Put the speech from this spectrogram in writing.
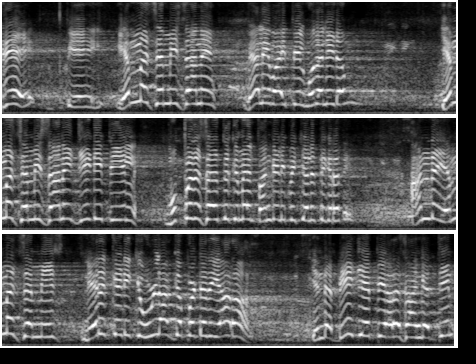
இதே எம்எஸ்எம்இ தானே வேலை வாய்ப்பில் முதலிடம் எம்எஸ்எம்இ தானே ஜிடிபியில் முப்பது சதத்துக்கு மேல் பங்களிப்பு செலுத்துகிறது. அந்த எம்எஸ்எம்இ நெருக்கடிக்கு உள்ளாக்கப்பட்டது யாரால்? இந்த பிஜேபி அரசாங்கத்தின்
